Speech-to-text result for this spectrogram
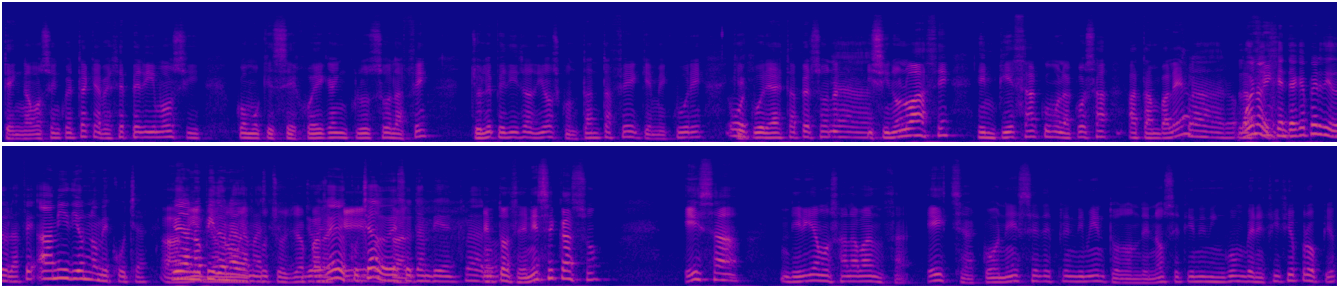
Tengamos en cuenta que a veces pedimos y como que se juega incluso la fe. Yo le he pedido a Dios con tanta fe que me cure, que Uy. cure a esta persona, Ya. y si no lo hace, empieza como la cosa a tambalear. Claro. La bueno, hay gente que ha perdido la fe. A mí Dios no me escucha. A Yo ya no pido no nada más. escucho, ya yo ya he escuchado eso también, claro. Entonces, en ese caso, esa, diríamos, alabanza hecha con ese desprendimiento donde no se tiene ningún beneficio propio,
